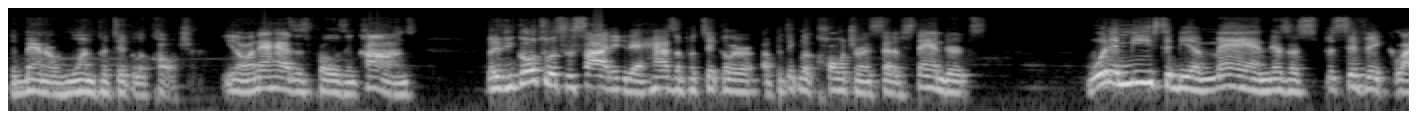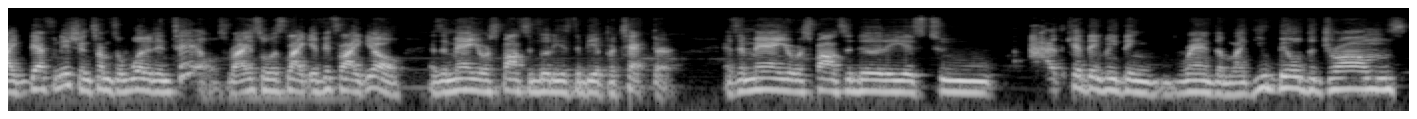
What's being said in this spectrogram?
the banner of one particular culture, you know, and that has its pros and cons. But if you go to a society that has a particular a particular culture and set of standards, what it means to be a man, there's a specific like definition in terms of what it entails, right? So it's like if it's like, yo, as a man, your responsibility is to be a protector. As a man, your responsibility is to I can't think of anything random. Like you build the drums,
